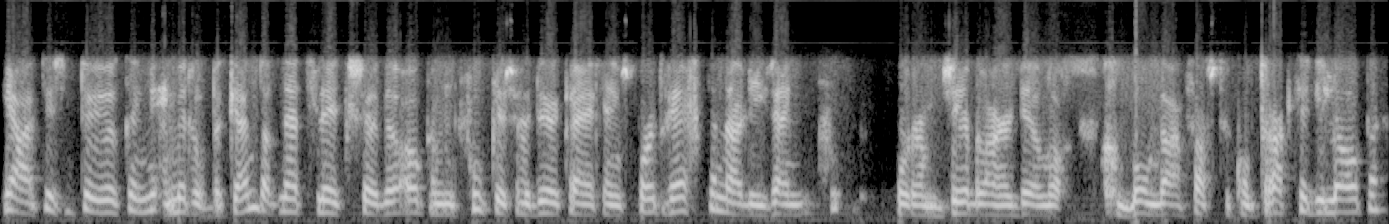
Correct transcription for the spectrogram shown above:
Ja, het is natuurlijk inmiddels bekend dat Netflix er ook een voet tussen de deur krijgt in sportrechten. Nou, die zijn voor een zeer belangrijk deel nog gebonden aan vaste contracten die lopen.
